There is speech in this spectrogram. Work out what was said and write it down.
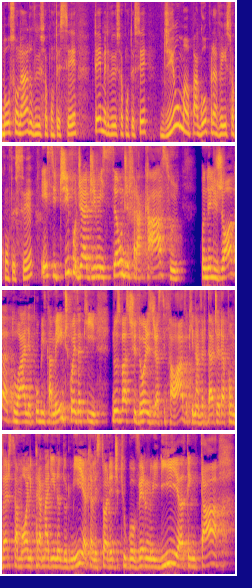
Bolsonaro viu isso acontecer, Temer viu isso acontecer, Dilma pagou para ver isso acontecer. Esse tipo de admissão de fracasso quando ele joga a toalha publicamente, coisa que nos bastidores já se falava, que na verdade era conversa mole para Marina dormir, aquela história de que o governo iria tentar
